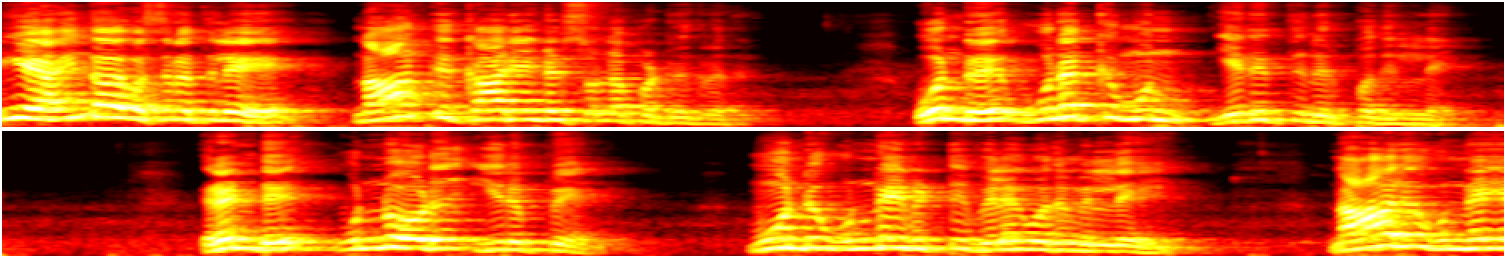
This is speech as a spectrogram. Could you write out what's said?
இங்கே ஐந்தாவது வசனத்திலே நான்கு காரியங்கள் சொல்லப்பட்டிருக்கிறது. ஒன்று உனக்கு முன் எதிர்த்து நிற்பதில்லை. ரெண்டு உன்னோடு இருப்பேன். மூன்று உன்னை விட்டு விலகுவதும் இல்லை. நாலு உன்னை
